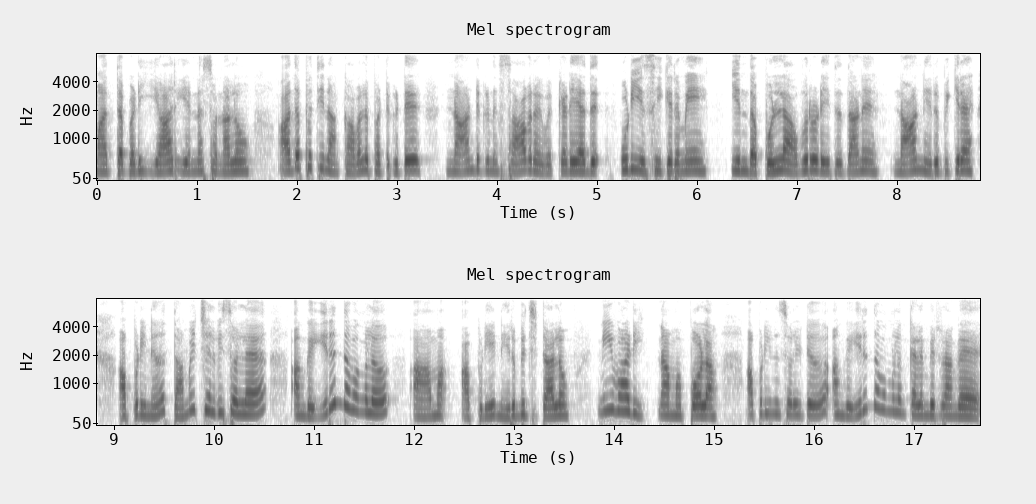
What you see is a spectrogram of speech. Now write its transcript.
மற்றபடி யார் என்ன சொன்னாலும் அதை பற்றி நான் கவலைப்பட்டுக்கிட்டு நாண்டுக்குன்னு சாவர கிடையாது. கூடிய சீக்கிரமே இந்த புள்ள அவருடையது தானே நான் நிரூபிக்கிறேன் அப்படின்னு தமிழ்ச்செல்வி சொல்ல அங்கே இருந்தவங்களோ ஆமாம் அப்படியே நிரூபிச்சிட்டாலும் நீ வாடி நாம் போகலாம் அப்படின்னு சொல்லிட்டு அங்கே இருந்தவங்களும் கிளம்பிடுறாங்க.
